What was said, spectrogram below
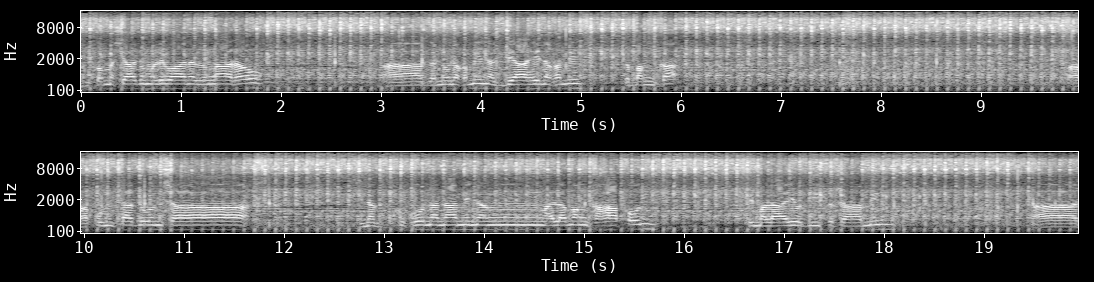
Hindi pa masyadong maliwanag ang araw. Ah, ganun na kami, nagbiyahe na kami sa bangka. Papunta doon sa pinagkukunan namin ng alamang kahapon. Kasi malayo dito sa amin. At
